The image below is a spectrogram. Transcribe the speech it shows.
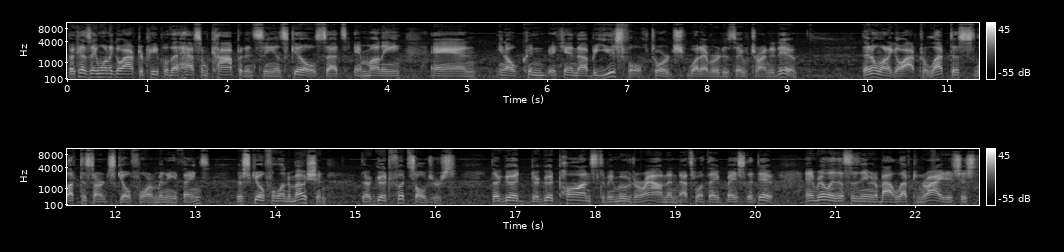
because they want to go after people that have some competency and skill sets and money, and you know can it can uh, be useful towards whatever it is they're trying to do. They don't want to go after leftists. Leftists aren't skillful in many things. they're skillful in emotion. They're good foot soldiers. They're good. They're good pawns to be moved around, and that's what they basically do. And really, this isn't even about left and right. It's just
